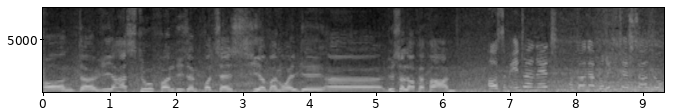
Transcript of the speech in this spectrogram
Und äh, wie hast du von diesem Prozess hier beim OLG äh, Düsseldorf erfahren? Aus dem Internet und einer Berichterstattung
